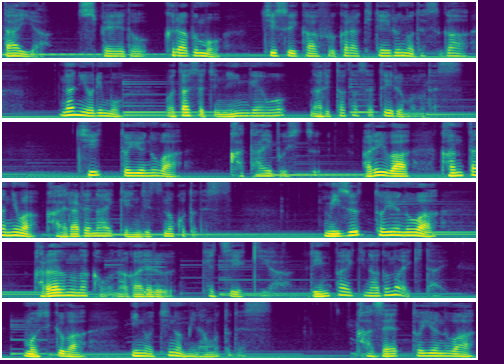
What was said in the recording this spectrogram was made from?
ダイヤスペードクラブも治水化風から来ているのですが何よりも私たち人間を成り立たせているものです。知というのは硬い物質あるいは簡単には変えられない現実のことです。水というのは体の中を流れる血液やリンパ液などの液体もしくは命の源です。風というのは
